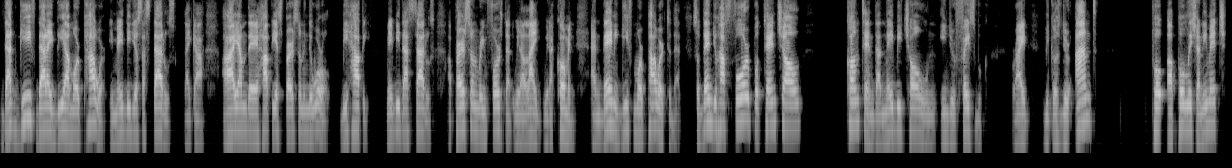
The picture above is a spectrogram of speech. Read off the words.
that give that idea more power. It may be just a status, like a, I am the happiest person in the world. Be happy. Maybe that status. A person reinforce that with a like, with a comment, and then it give more power to that. So then you have four potential content that may be shown in your Facebook, right? Because your aunt pu- uh, publish an image,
